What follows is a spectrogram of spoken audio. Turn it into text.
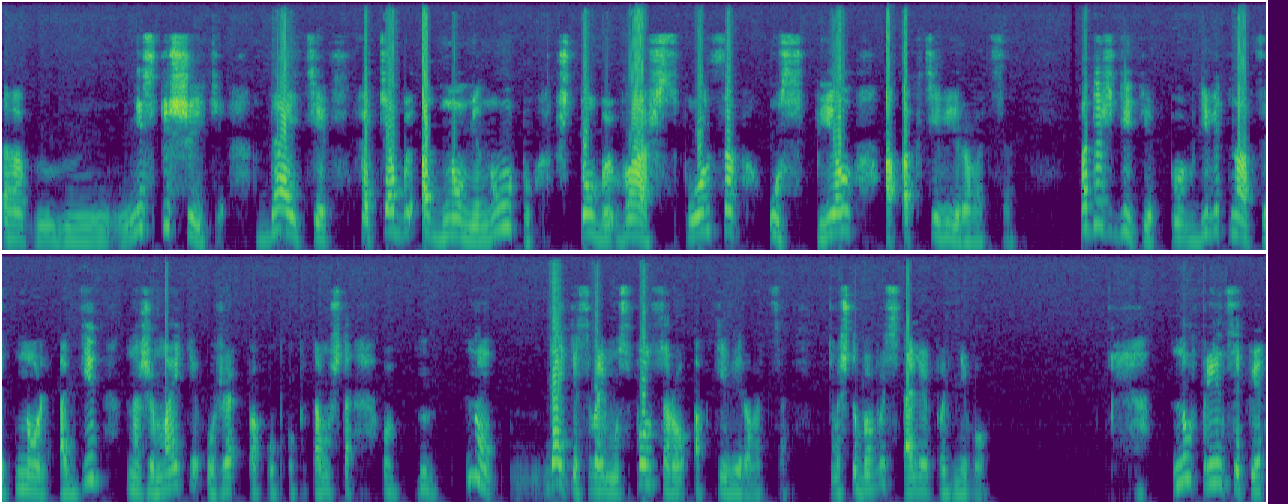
э, не спешите, дайте хотя бы одну минуту, чтобы ваш спонсор успел а, активироваться. Подождите, в 19.01 нажимайте уже покупку, потому что, ну, дайте своему спонсору активироваться, чтобы вы стали под него. Ну, в принципе,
